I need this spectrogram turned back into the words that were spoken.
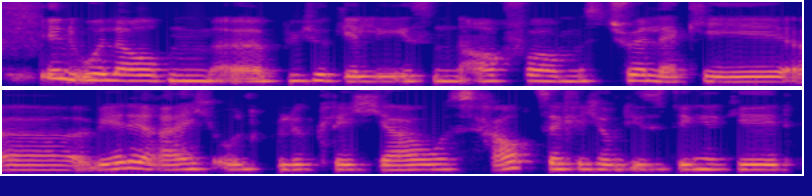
in Urlauben äh, Bücher gelesen, auch vom Strelacki, äh, Werde reich und glücklich, ja, wo es hauptsächlich um diese Dinge geht.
